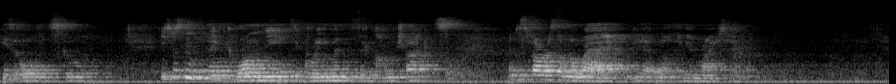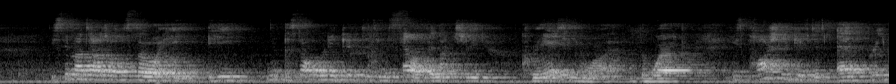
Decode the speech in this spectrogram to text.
He's old school. He doesn't think one needs agreements and contracts. And as far as I'm aware, he had nothing in writing. You see, my dad also, he, he has not only gifted himself in actually creating the work, the work, he's partially gifted every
